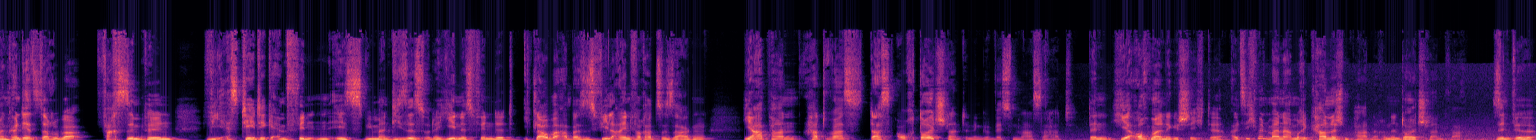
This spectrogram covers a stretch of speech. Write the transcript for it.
Man könnte jetzt darüber fachsimpeln, wie Ästhetikempfinden ist, wie man dieses oder jenes findet. Ich glaube aber, es ist viel einfacher zu sagen, Japan hat was, das auch Deutschland in einem gewissen Maße hat. Denn hier auch mal eine Geschichte. Als ich mit meiner amerikanischen Partnerin in Deutschland war, sind wir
